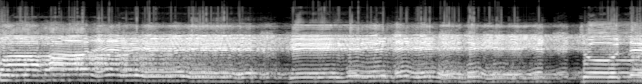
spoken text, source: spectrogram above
পাহাড়ে গেলে চলে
